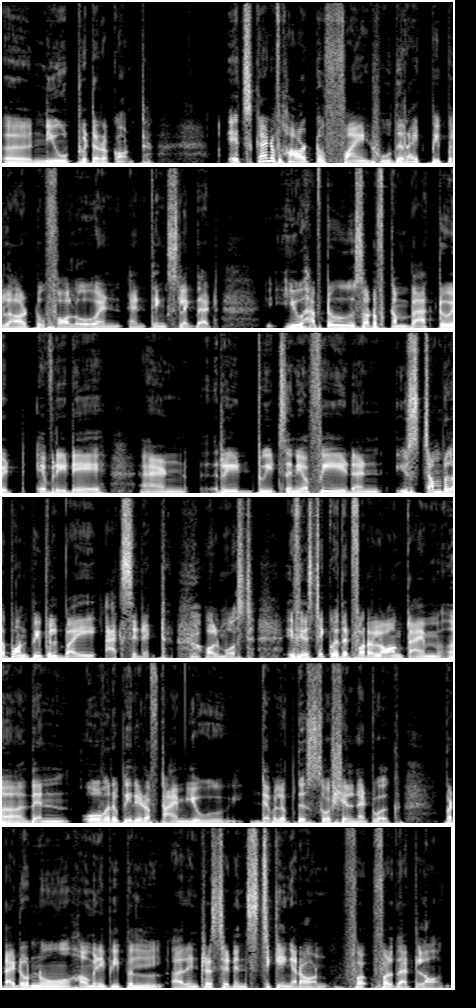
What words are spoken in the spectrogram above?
a new twitter account it's kind of hard to find who the right people are to follow and and things like that. You have to sort of come back to it every day and read tweets in your feed and you stumble upon people by accident almost. If you stick with it for a long time uh, then over a period of time you develop this social network but I don't know how many people are interested in sticking around for, for that long.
